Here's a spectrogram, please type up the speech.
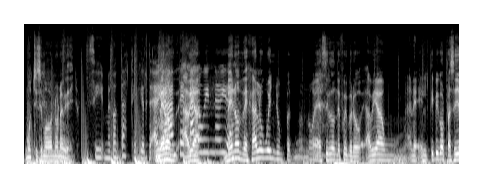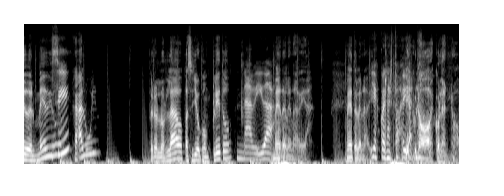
muchísimos adornos navideños. Sí, me contaste que había Menos- antes había Halloween, Navidad. Menos de Halloween, yo no voy a decir dónde fui, pero había un, el típico pasillo del medio, ¿Sí? Halloween, pero en los lados, pasillo completo, Navidad. métele Navidad. Métele Navidad. Y escolar todavía. Y no, escolar no.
